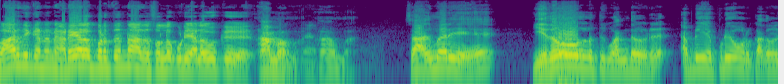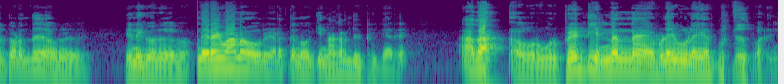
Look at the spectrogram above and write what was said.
பாரதி கண்ணன் அடையாளப்படுத்துன்னா அதை சொல்லக்கூடிய அளவுக்கு ஆமாம் ஆமாம் ஸோ அது மாதிரி ஏதோ ஒன்றுத்துக்கு வந்தவர் அப்படி எப்படியோ ஒரு கதவை திறந்து அவர் இன்னைக்கு ஒரு நிறைவான ஒரு இடத்த நோக்கி நகர்ந்துட்டு இருக்காரு. அதான் ஒரு ஒரு பேட்டி என்னென்ன விளைவுகளை ஏற்படுத்துது பாருங்க.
